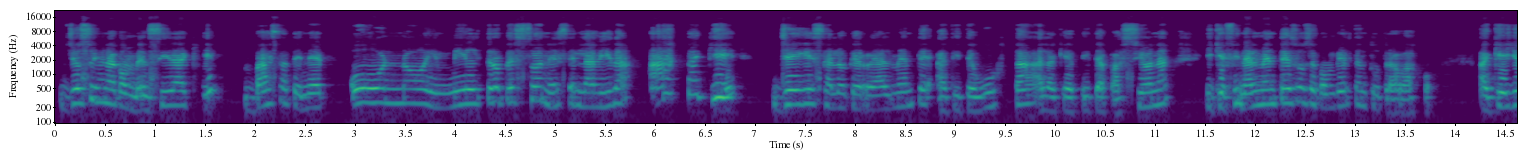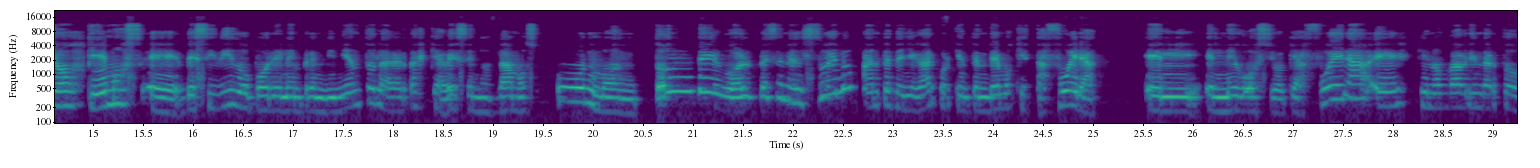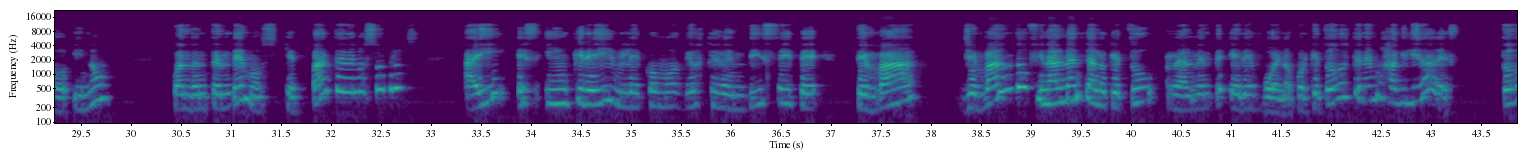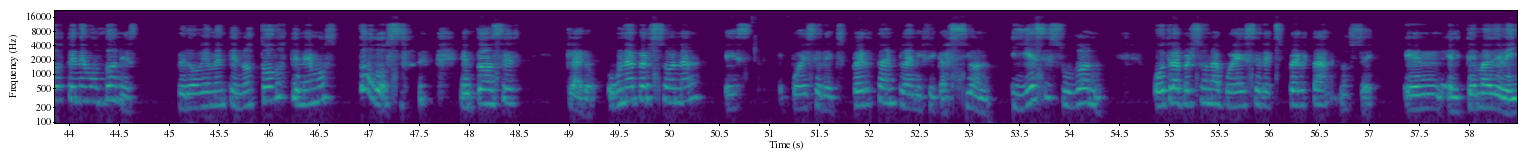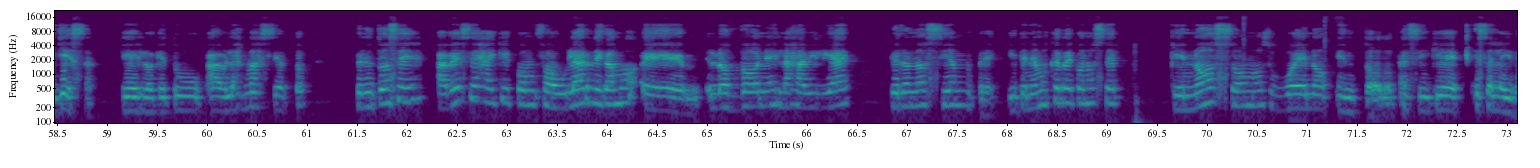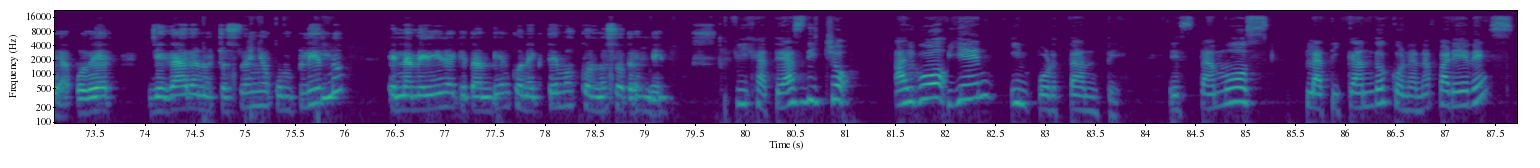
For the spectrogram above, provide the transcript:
yo soy una convencida que vas a tener uno y mil tropezones en la vida hasta que llegues a lo que realmente a ti te gusta, a lo que a ti te apasiona y que finalmente eso se convierte en tu trabajo aquellos que hemos eh, decidido por el emprendimiento, la verdad es que a veces nos damos un montón de golpes en el suelo antes de llegar porque entendemos que está fuera el, el negocio, que afuera es que nos va a brindar todo. Y no, cuando entendemos que parte de nosotros, ahí es increíble cómo Dios te bendice y te, te va llevando finalmente a lo que tú realmente eres bueno, porque todos tenemos habilidades todos tenemos dones, pero obviamente no todos tenemos todos. Entonces, claro, una persona es, puede ser experta en planificación y ese es su don. Otra persona puede ser experta, no sé, en el tema de belleza, que es lo que tú hablas más, ¿cierto? Pero entonces a veces hay que confabular, digamos, eh, los dones, las habilidades, pero no siempre. Y tenemos que reconocer que no somos buenos en todo. Así que esa es la idea, poder llegar a nuestro sueño, cumplirlo en la medida que también conectemos con nosotros mismos. Fíjate, has dicho algo bien importante. Estamos platicando con Ana Paredes.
